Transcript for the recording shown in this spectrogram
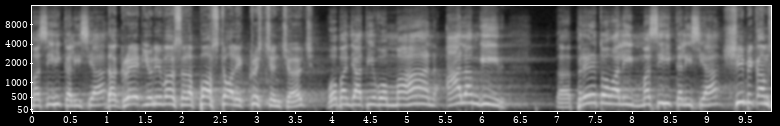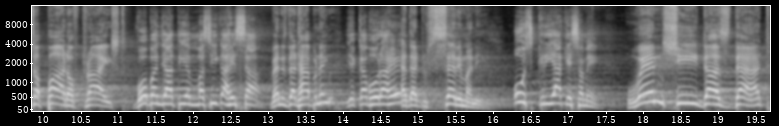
मसीही कलीसिया। The great universal apostolic Christian church वो बन जाती है वो महान आलमगीर प्रेरित वाली मसीही कलीसिया। She becomes a part of Christ वो बन जाती है मसीह का हिस्सा। वेन इज़ दैट हैपनिंग कब हो रहा है? एट दैट सेरेमनी उस क्रिया के समय। When she does that,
